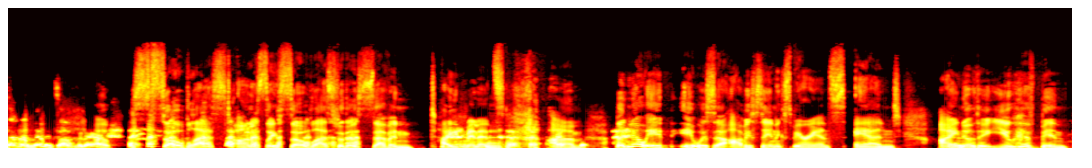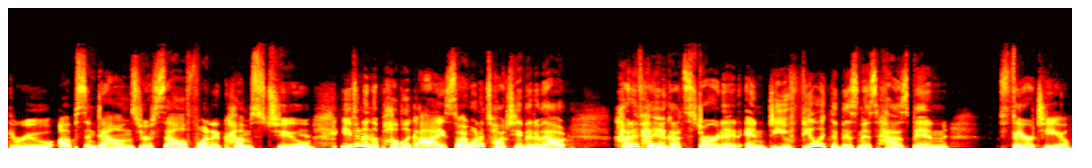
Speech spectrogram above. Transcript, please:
seven minutes off of there. Oh, so blessed. Honestly, so blessed for those seven tight minutes. Um, but no, it it was uh, obviously an experience, and I know that you have been through ups and downs yourself when it comes to even in the public eye. So I want to talk to you a bit about kind of how you got started, and do you feel like the business has been fair to you?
